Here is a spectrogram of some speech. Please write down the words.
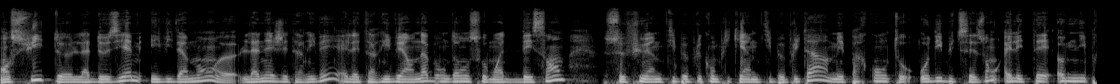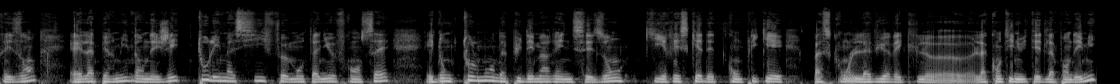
Ensuite, euh, la deuxième, évidemment, euh, la neige est arrivée. Elle est arrivée en abondance au mois de décembre. Ce fut un petit peu plus compliqué un petit peu plus tard, mais par contre, au, début de saison, elle était omniprésente. Elle a permis d'enneiger tous les massifs montagneux français, et donc tout le monde a pu démarrer une saison qui risquait d'être compliquée parce qu'on l'a vu avec la continuité de la pandémie,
